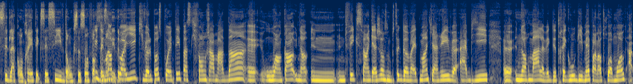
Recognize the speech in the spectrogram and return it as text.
c'est de la contrainte excessive. Donc, ce sont forcément des employés qui veulent pas se pointer parce qu'ils font le ramadan euh, ou encore une, une, une, fille qui se fait engager dans une boutique de vêtements qui arrive habillée euh, normal avec de très gros guillemets pendant trois mois ah,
